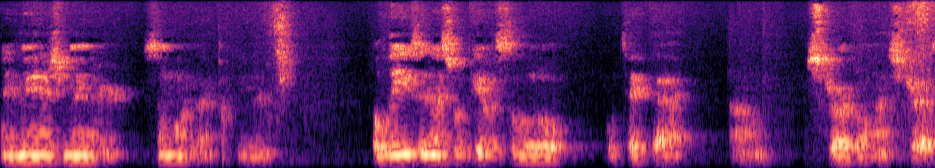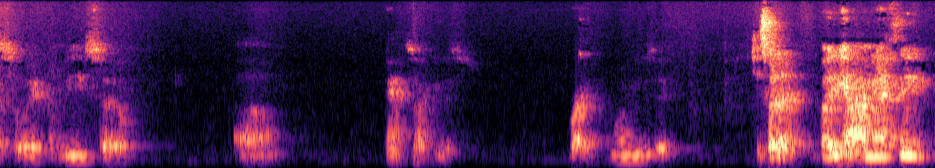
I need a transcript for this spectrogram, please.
in management or someone that you know believes in us will give us a little We'll take that um, struggle and that stress away from me. So um, yeah, so I can just write more music. Just But it but yeah, I mean, I think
